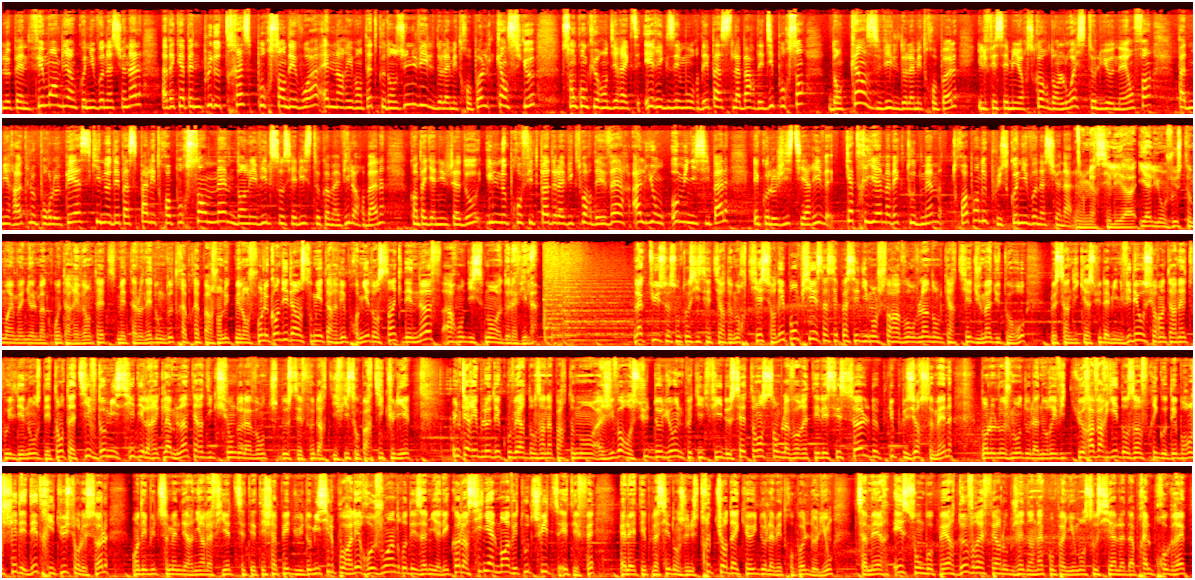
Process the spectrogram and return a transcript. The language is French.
Le Pen fait moins bien qu'au niveau national, avec à peine plus de 13% des voix. Elle n'arrive en tête que dans une ville de la métropole, Quincieux. Son concurrent direct, Éric Zemmour, dépasse la barre des 10% dans 15 villes de la métropole. Il fait ses meilleurs scores dans l'ouest lyonnais. Enfin, pas de miracle pour le PS qui ne dépasse pas les 3%, même dans les villes socialistes comme à Villeurbanne. Quant à Yannick Jadot, il ne profite pas de la victoire des Verts à Lyon au municipal. L'écologiste y arrive quatrième avec tout de même 3 points de plus qu'au niveau national. Merci Léa. Et à Lyon, justement, Emmanuel Macron est arrivé en tête, mais talonné donc de très près par Jean-Luc Mélenchon. Le candidat insoumis est arrivé premier dans 5 des 9 arrondissements de la ville. L'actu, ce sont aussi ces tirs de mortier sur des pompiers. Ça s'est passé dimanche soir à Vaux-en-Velin dans le quartier du Mas du Taureau. Le syndicat Sud a mis une vidéo sur Internet où il dénonce des tentatives d'homicide. Il réclame l'interdiction de la vente de ces feux d'artifice aux particuliers. Une terrible découverte dans un appartement à Givors au sud de Lyon. Une petite fille de 7 ans semble avoir été laissée seule depuis plusieurs semaines. Dans le logement de la nourriture avariée dans un frigo débranché, des détritus sur le sol. En début de semaine dernière, la fillette s'était échappée du domicile pour aller rejoindre des amis à l'école. Un signalement avait tout de suite été fait. Elle a été placée dans une structure d'accueil de la métropole de Lyon. Sa mère et son beau-père devraient faire l'objet d'un accompagnement social d'après le progrès.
